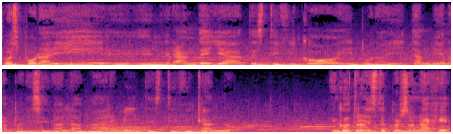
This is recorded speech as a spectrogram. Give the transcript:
pues por ahí eh, el grande ya testificó y por ahí también aparecerá la Barbie testificando en contra de este personaje.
